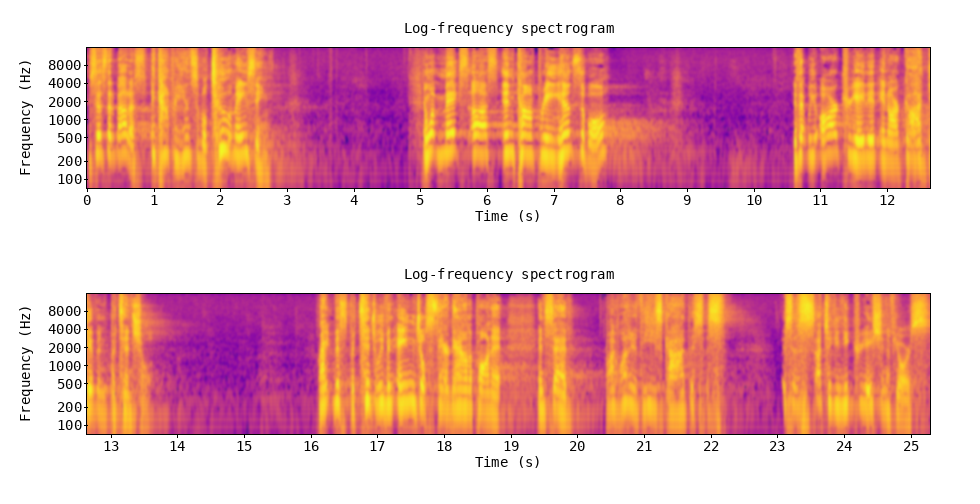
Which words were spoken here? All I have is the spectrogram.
He says that about us incomprehensible, too amazing. And what makes us incomprehensible is that we are created in our God given potential. Right? This potential, even angels stare down upon it and said, Boy, what are these, God? This is, this is such a unique creation of yours.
